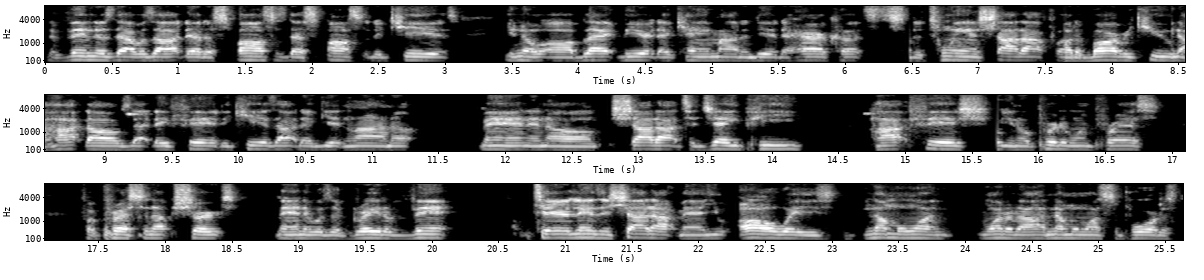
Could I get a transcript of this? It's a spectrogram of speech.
the vendors that was out there, the sponsors that sponsored the kids, you know, uh, Blackbeard that came out and did the haircuts, the twins shout out for the barbecue, the hot dogs that they fed the kids out there getting lined up, man. And um, shout out to JP, Hot Fish, you know, Pretty One Press for pressing up shirts. Man, it was a great event. Terry Lindsay, shout out, man. You always number one, one of our number one supporters.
